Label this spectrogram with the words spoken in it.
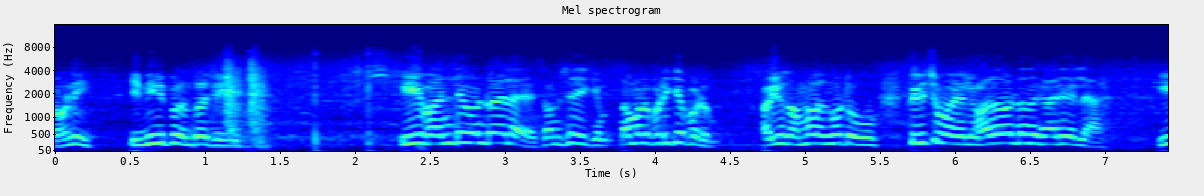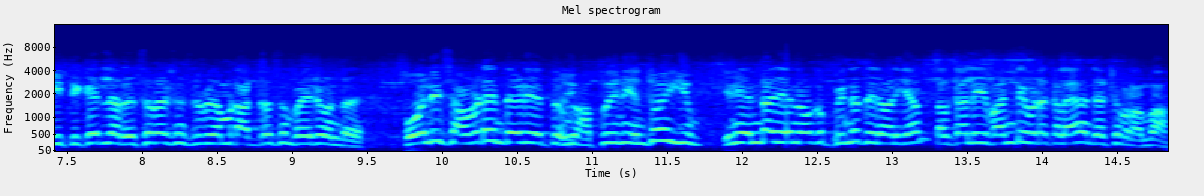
ടോണി ഇനിയിപ്പോ എന്താ ചെയ്യും? ഈ വണ്ടി കൊണ്ടുപോയാലേ സംശയിക്കും. നമ്മൾ പിടിക്കപ്പെടും. അയ്യോ നമ്മൾ അങ്ങോട്ട് പോകും. തിരിച്ചു പോയാലും? അതുകൊണ്ടൊന്നും കാര്യമല്ല. ഈ ടിക്കറ്റിലെ റിസർവേഷൻ സ്ലിപ്പിൽ നമ്മുടെ അഡ്രസ്സും പേരും ഉണ്ട്. പോലീസ് അവിടെയും തേടി എത്തും. അയ്യോ അപ്പൊ ഇനി എന്തോ ചെയ്യും? ഇനി എന്താ ചെയ്യുന്നത് നമുക്ക് പിന്നെ തീരുമാനിക്കാം. തൽക്കാലം ഈ വണ്ടി ഇവിടെ കളയാൻ രക്ഷപ്പെടാം. വാ.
